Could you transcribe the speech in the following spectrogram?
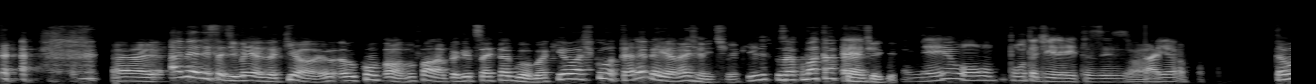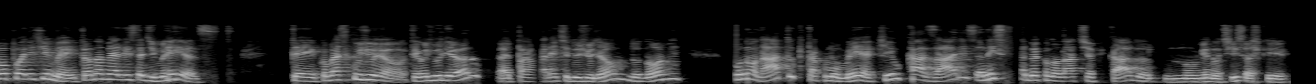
a minha lista de meias aqui, ó, eu, eu ó, vou falar, eu peguei do site da Globo. Aqui eu acho que o Otero é meia, né, gente? Aqui eles puseram como atacante. É, aqui. Meia ou ponta direita, às vezes. Tá. Meia era... Então eu vou pôr ele de meia. Então na minha lista de meias, tem, começa com o Julião. Tem o Juliano, aí parente do Julião, no nome. O Nonato, que tá como meio aqui. O Casares, eu nem sabia que o Nonato tinha ficado, não vi notícia, acho que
